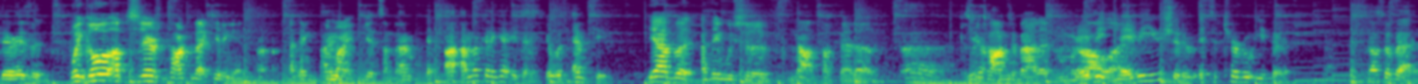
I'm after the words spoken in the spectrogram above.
there isn't. Wait, go upstairs and talk to that kid again. I think you I- might get something. I'm, I, I'm not gonna get anything. It was empty. Yeah, but I think we should have not fucked that up Because because we talked about it and we were Maybe, all like, maybe you should have. It's a turbo ether. It's not so bad.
